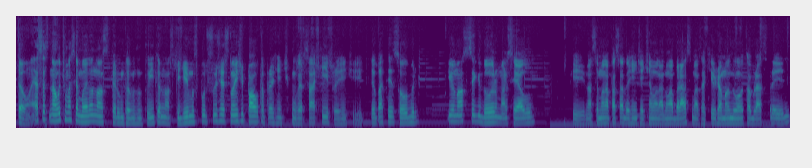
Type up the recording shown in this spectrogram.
Então, essa, na última semana nós perguntamos no Twitter, nós pedimos por sugestões de pauta pra gente conversar aqui, pra gente debater sobre. E o nosso seguidor, Marcelo, que na semana passada a gente já tinha mandado um abraço, mas aqui eu já mando um outro abraço pra ele.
